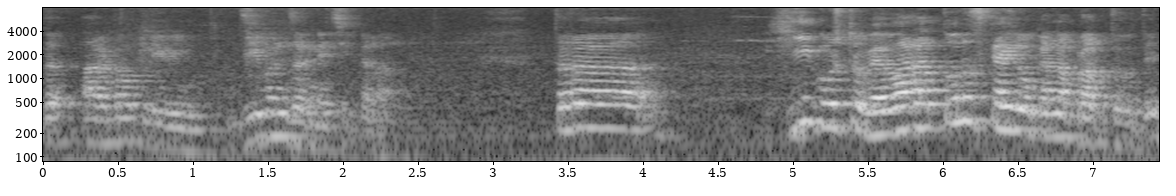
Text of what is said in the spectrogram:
द आर्ट ऑफ लिव्हिंग जीवन जगण्याची कला तर ही गोष्ट व्यवहारातूनच काही लोकांना प्राप्त होते.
